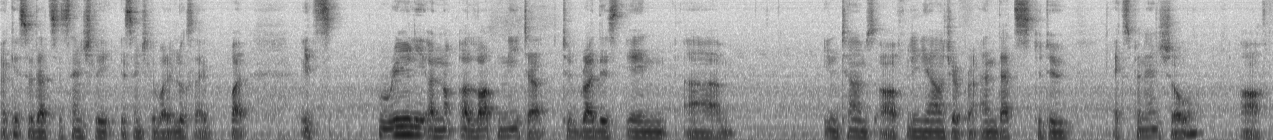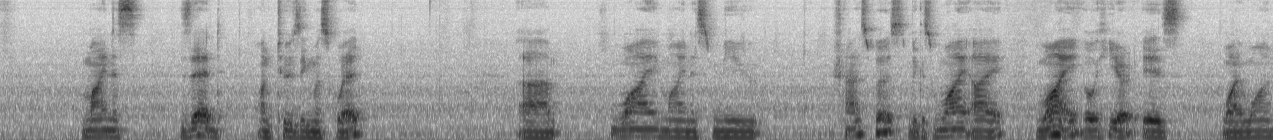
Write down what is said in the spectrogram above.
okay so that's essentially essentially what it looks like but it's really a, a lot neater to write this in um, in terms of linear algebra and that's to do exponential of minus z on 2 sigma squared um, y minus mu transpose because yi y over here is y1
